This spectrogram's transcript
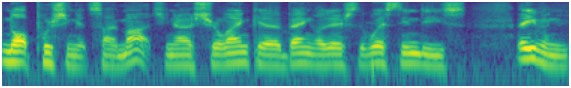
not pushing it so much. You know, Sri Lanka, Bangladesh, the West Indies, even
